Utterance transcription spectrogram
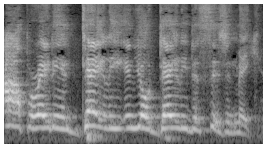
operate in daily in your daily decision making?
